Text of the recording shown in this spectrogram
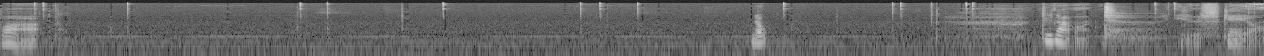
flop. Nope. Do not want your scale.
